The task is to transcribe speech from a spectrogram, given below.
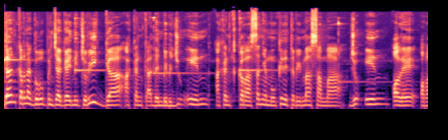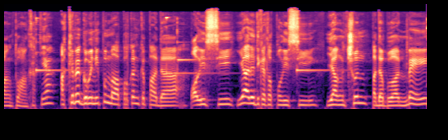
Dan karena guru penjaga ini curiga akan keadaan baby Jung In, akan kekerasan yang mungkin diterima sama Jung In oleh orang tua angkatnya, akhirnya guru ini pun melaporkan kepada polisi yang ada di kantor polisi Yang Chun pada bulan Mei.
